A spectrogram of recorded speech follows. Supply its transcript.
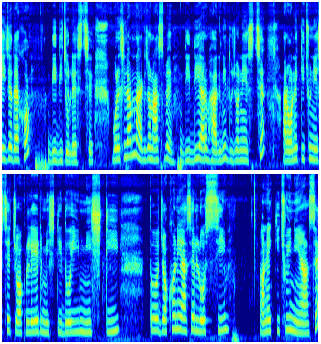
এই যে দেখো, দিদি চলে এসছে। বলেছিলাম না, একজন আসবে? দিদি আর ভাগ্নি দুজনে এসছে। আর অনেক কিছু নিয়ে এসছে, চকলেট, মিষ্টি দই, মিষ্টি। তো যখনই আসে লস্যি, অনেক কিছুই নিয়ে আসে।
